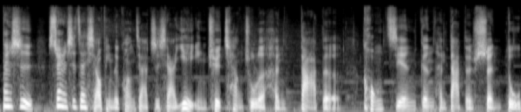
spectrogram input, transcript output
但是虽然是在小品的框架之下，叶颖却唱出了很大的空间跟很大的深度。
